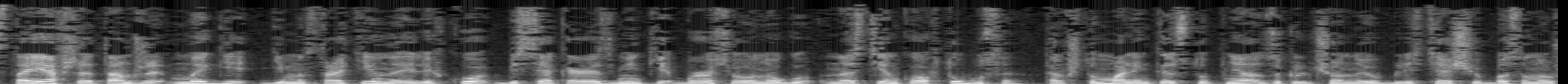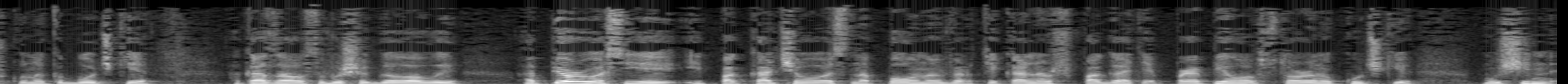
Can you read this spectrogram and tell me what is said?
Стоявшая там же Мэгги демонстративно и легко, без всякой разминки, бросила ногу на стенку автобуса, так что маленькая ступня, заключенная в блестящую босоножку на каблучке, оказалась выше головы, оперлась ею и покачивалась на полном вертикальном шпагате, пропела в сторону кучки мужчин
